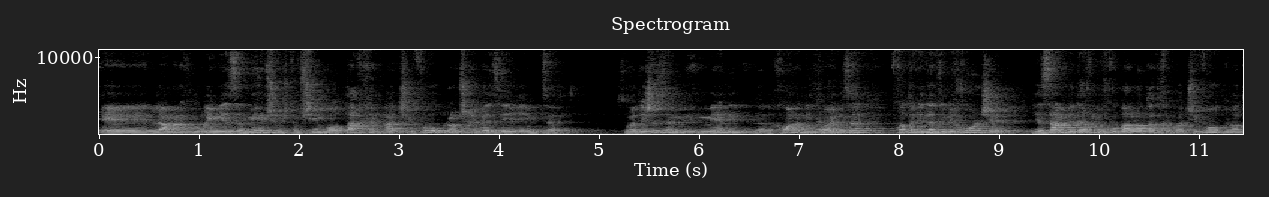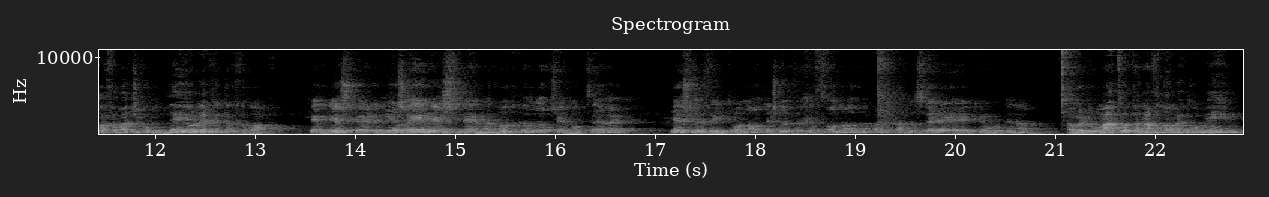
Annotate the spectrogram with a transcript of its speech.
אה, למה אנחנו רואים יזמים שמשתמשים באותה חברת שיווק, לא משנה באיזה עיר היא נמצאת. זאת אומרת, יש איזה מעין, זה נכון, אני טועה בזה, לפחות אני יודע את זה מחו"ל, שיזם בדרך כלל מחובר לאותה חברת שיווק, ואותה חברת שיווק די הולכת אחריו. כן, יש כאלה יש דברים. יש נאמנות כזאת שנוצרת, יש לזה יתרונות, יש לזה חסרונות, וכל אחד עושה כראות עיניו. אבל לעומת זאת, אנחנו המקומיים,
